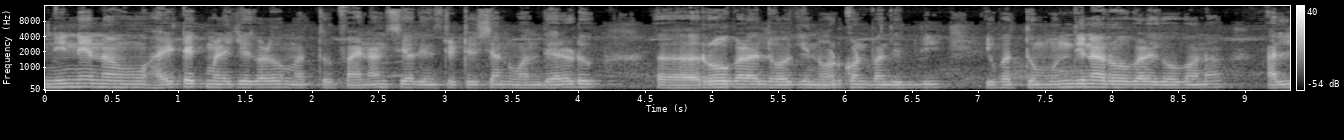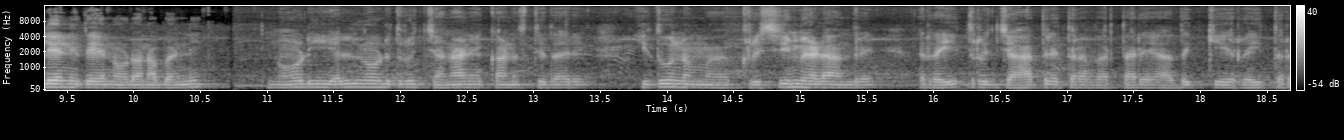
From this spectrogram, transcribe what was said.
ನಿನ್ನೆ ನಾವು ಹೈಟೆಕ್ ಮಳಿಗೆಗಳು ಮತ್ತು ಫೈನಾನ್ಸಿಯಲ್ ಇನ್ಸ್ಟಿಟ್ಯೂಷನ್ ಒಂದೆರಡು ರೋಗಳಲ್ಲಿ ಹೋಗಿ ನೋಡ್ಕೊಂಡು ಬಂದಿದ್ವಿ. ಇವತ್ತು ಮುಂದಿನ ರೋಗಳಿಗೆ ಹೋಗೋಣ. ಅಲ್ಲೇನಿದೆ ನೋಡೋಣ ಬನ್ನಿ. ನೋಡಿ ಎಲ್ಲಿ ನೋಡಿದ್ರು ಜನನೇ ಕಾಣಿಸ್ತಿದ್ದಾರೆ. ಇದು ನಮ್ಮ ಕೃಷಿ ಮೇಳ ಅಂದರೆ ರೈತರು ಜಾತ್ರೆ ಥರ ಬರ್ತಾರೆ. ಅದಕ್ಕೆ ರೈತರ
